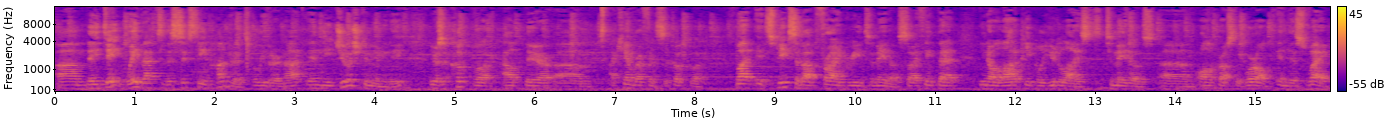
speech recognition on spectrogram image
um, they date way back to the 1600s, believe it or not. In the Jewish community, there's a cookbook out there. Um, I can't reference the cookbook, but it speaks about fried green tomatoes. So I think that you know a lot of people utilized tomatoes um, all across the world in this way.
